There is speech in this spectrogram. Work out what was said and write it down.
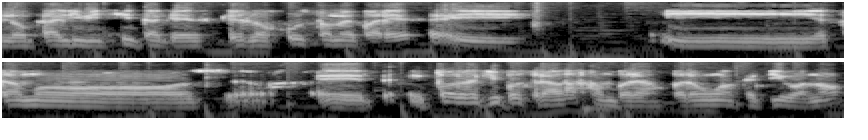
local y visita, que es, que es lo justo, me parece, y, y estamos, eh, todos los equipos trabajan para, para un objetivo, ¿no?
